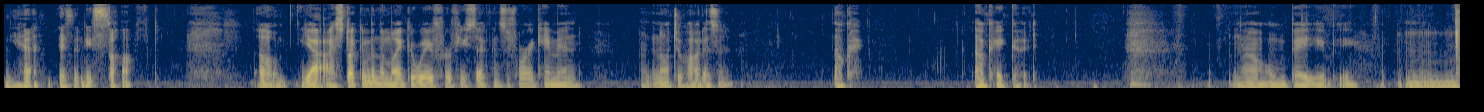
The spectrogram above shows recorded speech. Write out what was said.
Yeah, isn't he soft? Oh, yeah, I stuck him in the microwave for a few seconds before I came in. Not too hot, is it? Okay. Okay, good. Oh, baby. Mm.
